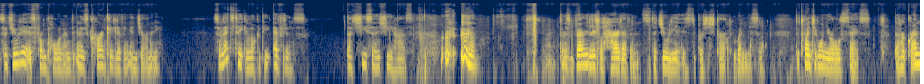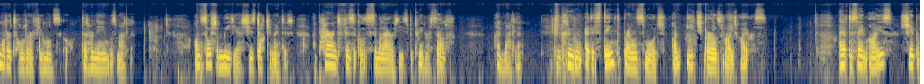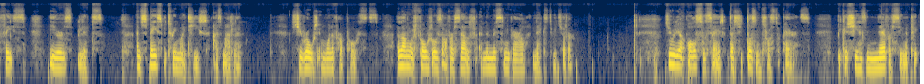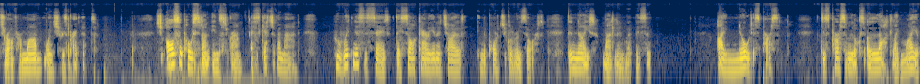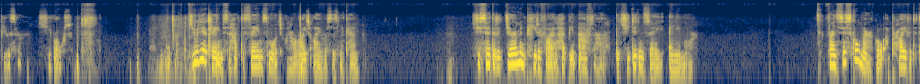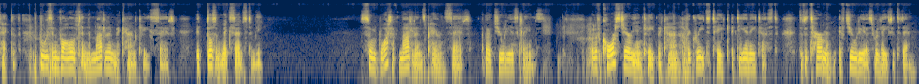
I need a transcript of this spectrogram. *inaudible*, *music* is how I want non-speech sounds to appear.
So Julia is from Poland and is currently living in Germany. So let's take a look at the evidence that she says she has. *clears throat* There's very little hard evidence that Julia is the British girl who went missing. The 21 year old says that her grandmother told her a few months ago that her name was Madeleine. On social media, she's documented apparent physical similarities between herself and Madeleine, including a distinct brown smudge on each girl's right iris. I have the same eyes, shape of face, ears, lips, and space between my teeth as Madeleine, she wrote in one of her posts, along with photos of herself and the missing girl next to each other. Julia also said that she doesn't trust her parents because she has never seen a picture of her mom when she was pregnant. She also posted on Instagram a sketch of a man who witnesses said they saw carrying a child in the Portugal resort the night Madeleine went missing. I know this person. This person looks a lot like my abuser, she wrote. Julia claims to have the same smudge on her right iris as McCann. She said that a German paedophile had been after her, but she didn't say any more. Francisco Marco, a private detective who was involved in the Madeleine McCann case, said, It doesn't make sense to me. So, what have Madeleine's parents said about Julia's claims? Well, of course, Gerry and Kate McCann have agreed to take a DNA test to determine if Julia is related to them.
